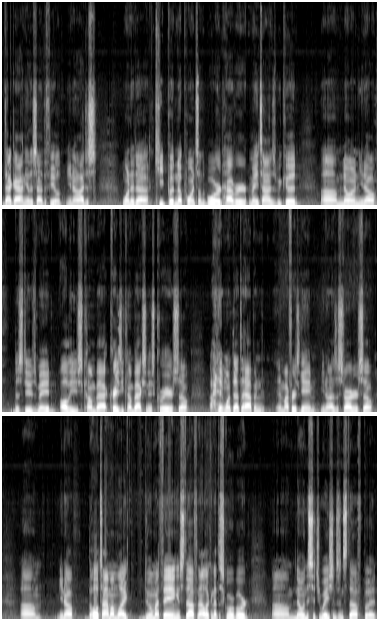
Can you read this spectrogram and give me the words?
that guy on the other side of the field. You know, I just wanted to keep putting up points on the board, however many times we could, um, knowing, you know, this dude's made all these comeback, crazy comebacks in his career. So I didn't want that to happen in my first game, you know, as a starter. So, um, you know, the whole time I'm like doing my thing and stuff, not looking at the scoreboard, um, knowing the situations and stuff, but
